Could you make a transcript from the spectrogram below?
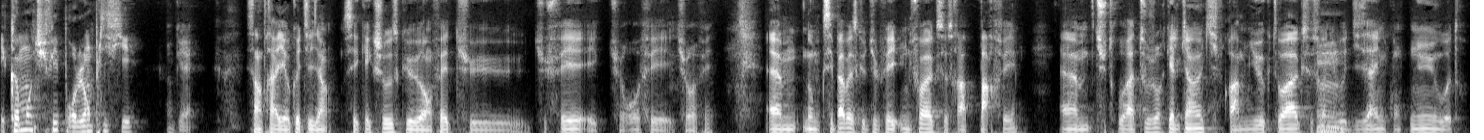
et comment tu fais pour l'amplifier? Ok. C'est un travail au quotidien. C'est quelque chose que en fait tu tu fais et que tu refais et que tu refais. Euh, donc c'est pas parce que tu le fais une fois que ce sera parfait. Euh, tu trouveras toujours quelqu'un qui fera mieux que toi, que ce soit au Mhm. niveau design, contenu ou autre.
